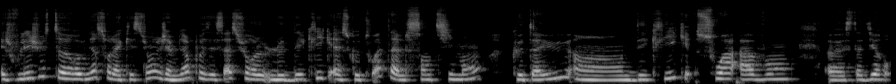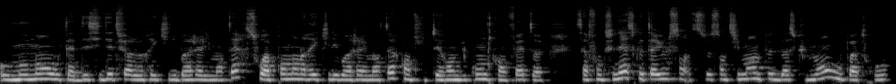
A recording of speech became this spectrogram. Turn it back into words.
Je voulais juste euh, revenir sur la question, et j'aime bien poser ça sur le déclic. Est-ce que toi, tu as le sentiment que tu as eu un déclic, soit avant, euh, c'est-à-dire au moment où tu as décidé de faire le rééquilibrage alimentaire, soit pendant le rééquilibrage alimentaire, quand tu t'es rendu compte qu'en fait ça fonctionnait? Est-ce que tu as eu ce sentiment un peu de basculement ou pas trop?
